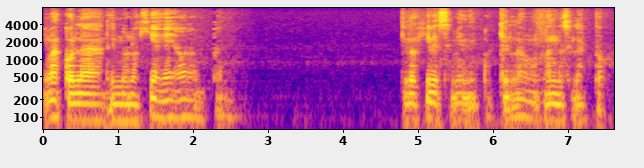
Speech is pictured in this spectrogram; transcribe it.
Y más con la tecnología que hay ahora, que los giles se meten en cualquier lado cuando se les antoja.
